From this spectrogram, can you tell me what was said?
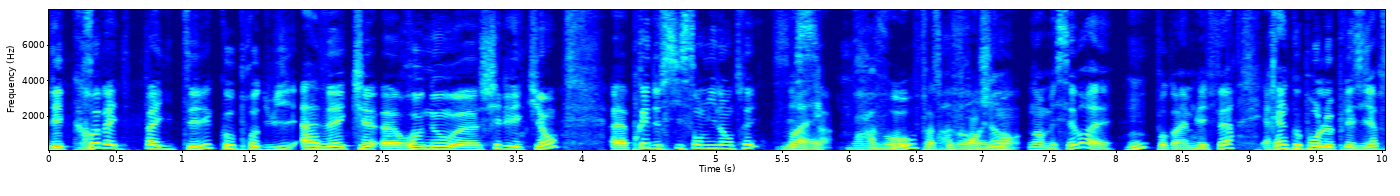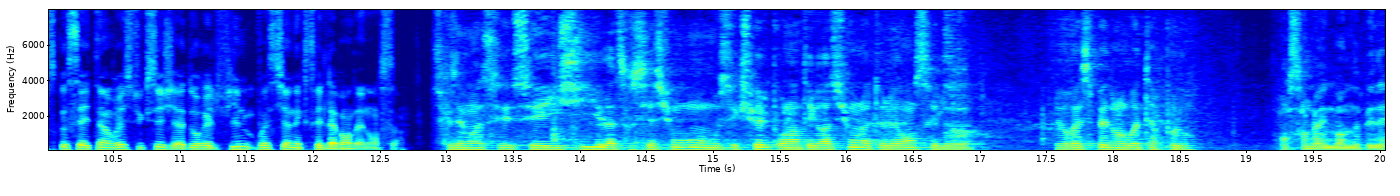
les crevettes pailletées, coproduits avec euh, Renault euh, chez les Léquian. Euh, près de 600 000 entrées, c'est Ouais. ça. Bravo, parce que franchement, non mais c'est vrai, Hmm. faut quand même les faire. Et rien que pour le plaisir, parce que ça a été un vrai succès, j'ai adoré le film. Voici un extrait de la bande-annonce. Excusez-moi, c'est c'est ici l'association homosexuelle pour l'intégration, la tolérance et le, le respect dans le water polo. On ressemble à une bande de PD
